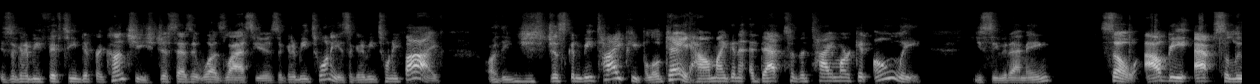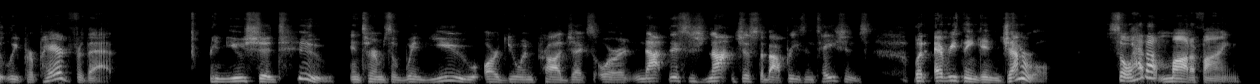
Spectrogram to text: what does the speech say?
Is it going to be 15 different countries just as it was last year? Is it going to be 20? Is it going to be 25? Are they just, just going to be Thai people? Okay, how am I going to adapt to the Thai market only? You see what I mean? So I'll be absolutely prepared for that. And you should too, in terms of when you are doing projects or not. This is not just about presentations, but everything in general. So, how about modifying,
